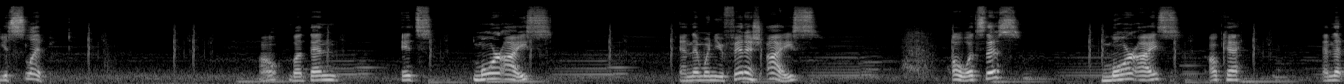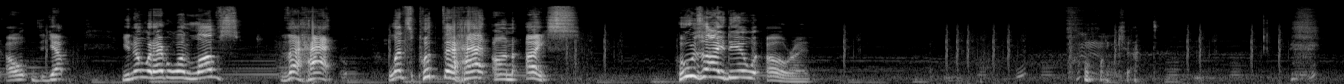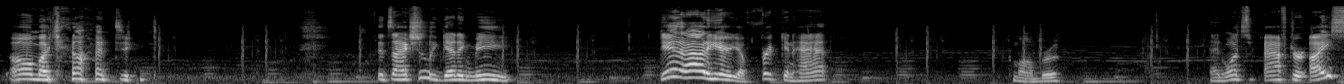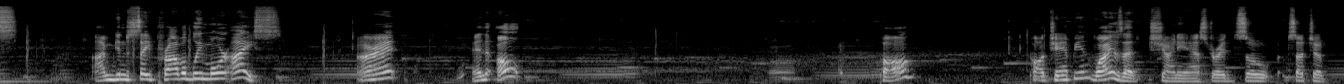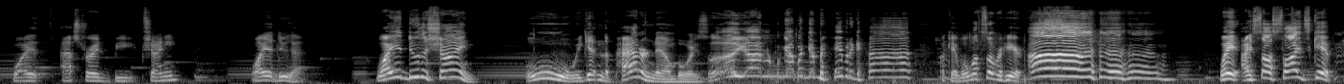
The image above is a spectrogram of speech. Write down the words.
You slip. Oh, but then it's more ice. And then when you finish ice... Oh, what's this? More ice. Okay. And then, oh, yep. You know what everyone loves? The hat. Let's put the hat on ice. Whose idea was... Oh, right. Oh my god. Oh my god, dude. It's actually getting me. Get out of here, you freaking hat. Come on, bro. And what's after ice? I'm gonna say probably more ice. Alright. And, oh! Pog? Pog champion? Why is that shiny asteroid so, such a, why asteroid be shiny? Why it do that? Why it do the shine? Ooh, we getting the pattern down, boys. Okay, well, what's over here? Ah! Wait, I saw slide skip!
